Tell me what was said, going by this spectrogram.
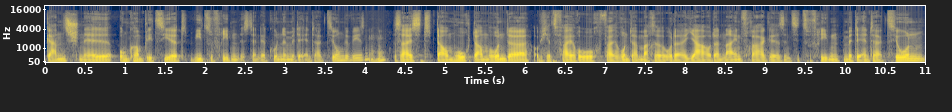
ganz schnell, unkompliziert, wie zufrieden ist denn der Kunde mit der Interaktion gewesen. Mhm. Das heißt, Daumen hoch, Daumen runter, ob ich jetzt Pfeil hoch, Pfeil runter mache oder Ja oder Nein frage, sind sie zufrieden mit der Interaktion,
